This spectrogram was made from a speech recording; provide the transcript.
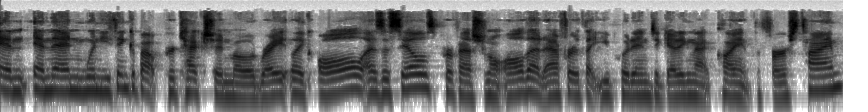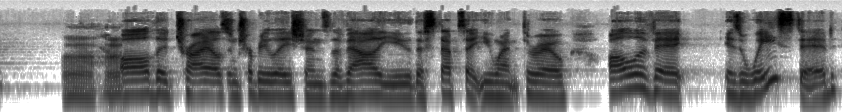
And, and then when you think about protection mode, right? Like all as a sales professional, all that effort that you put into getting that client the first time, uh-huh. all the trials and tribulations, the value, the steps that you went through, all of it is wasted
